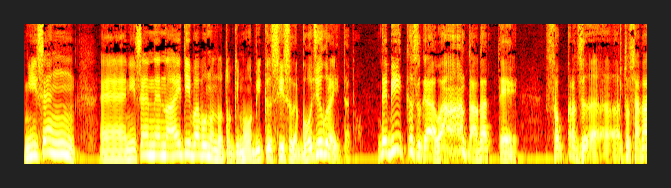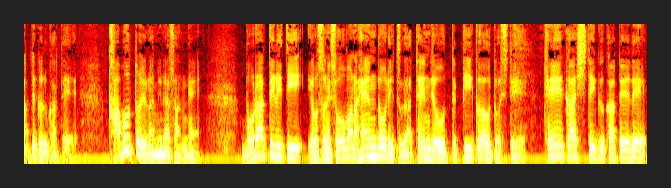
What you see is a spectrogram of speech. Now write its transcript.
2000、えー、2000年の IT バブルの時もビッグ指数が50ぐらいいったと。で、ビックスがわーんと上がって、そこからずっと下がってくる過程。株というのは皆さんね、ボラティリティ、要するに相場の変動率が天井を打ってピークアウトして低下していく過程で、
